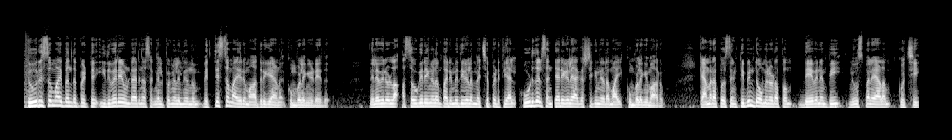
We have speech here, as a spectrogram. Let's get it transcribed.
ടൂറിസവുമായി ബന്ധപ്പെട്ട് ഇതുവരെ ഉണ്ടായിരുന്ന സങ്കല്പങ്ങളിൽ നിന്നും വ്യത്യസ്തമായൊരു മാതൃകയാണ് കുമ്പളങ്ങിയുടേത്. നിലവിലുള്ള അസൗകര്യങ്ങളും പരിമിതികളും മെച്ചപ്പെടുത്തിയാൽ കൂടുതൽ സഞ്ചാരികളെ ആകർഷിക്കുന്ന ഇടമായി കുമ്പളങ്ങി മാറും. ക്യാമറ പേഴ്സൺ ടിബിൻ ടോമിനോടൊപ്പം ദേവൻ എം ന്യൂസ് മലയാളം കൊച്ചി.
